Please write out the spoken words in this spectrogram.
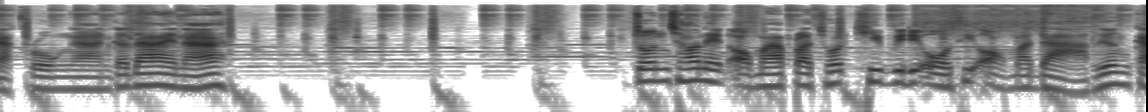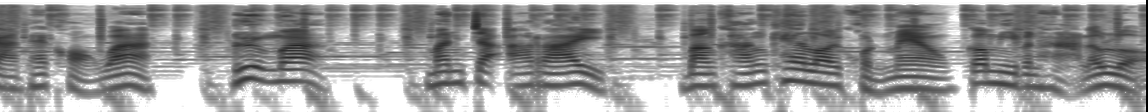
จากโรงงานก็ได้นะ จนชาวเน็ตออกมาประชดคลิปวิดีโอที่ออกมาด่าเรื่องการแพ็คของว่า เรื่องมาก มันจะอะไร บางครั้งแค่รอยขนแมวก็มีปัญหาแล้วเหรอ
